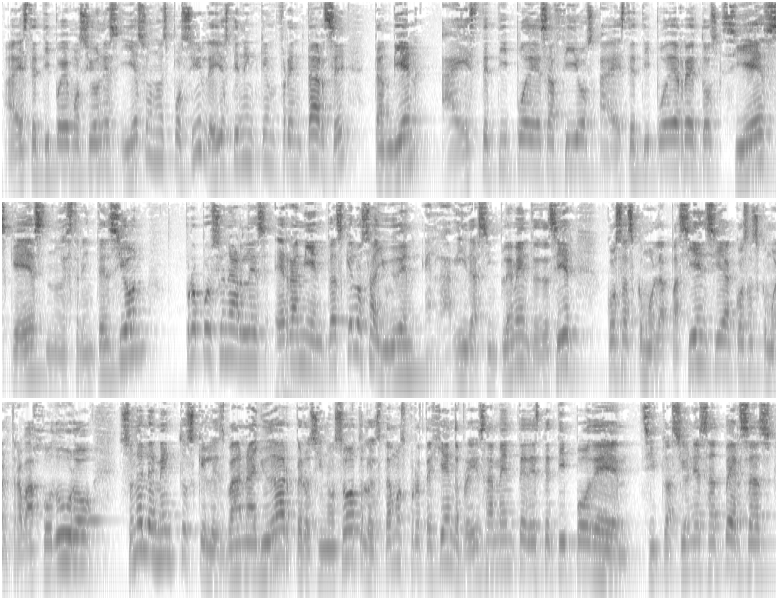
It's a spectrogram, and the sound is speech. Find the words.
a este tipo de emociones y eso no es posible. Ellos tienen que enfrentarse también a este tipo de desafíos, a este tipo de retos, si es que es nuestra intención proporcionarles herramientas que los ayuden en la vida simplemente. Es decir, cosas como la paciencia, cosas como el trabajo duro, son elementos que les van a ayudar, pero si nosotros los estamos protegiendo precisamente de este tipo de situaciones adversas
